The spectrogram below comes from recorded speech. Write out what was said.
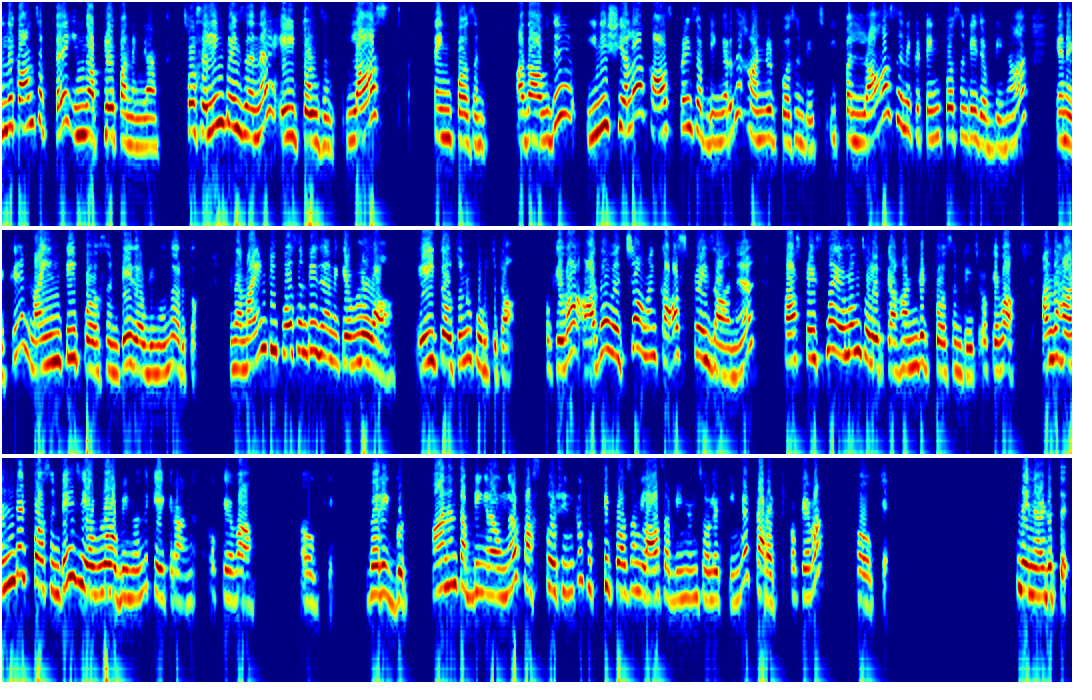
இந்த கான்செப்டை இங்க அப்ளை பண்ணுங்களேன். சோ செல்லிங் பிரைஸ் என்ன? Eight thousand lost ten percent அதாவது இனிஷியலா காஸ்ட் பிரைஸ் அப்படிங்கிறது ஹண்ட்ரட் பர்சன்டேஜ் இப்ப லாஸ் எனக்கு டென் பர்சன்டேஜ் அப்படின்னா எனக்கு 90% பர்சன்டேஜ் அப்படின்னு வந்து அர்த்தம். இந்த 90% பர்சன்டேஜ் எனக்கு எவ்வளவா? எயிட் தௌசண்ட் கொடுத்துட்டான். ஓகேவா அதை வச்சு அவன் காஸ்ட் பிரைஸ் ஆன காஸ்ட் பிரைஸ்னா எவ்வளவுன்னு சொல்லியிருக்கேன் ஹண்ட்ரட் பர்சன்டேஜ் ஓகேவா அந்த ஹண்ட்ரட் பர்சன்டேஜ் எவ்வளவு அப்படின்னு வந்து கேக்குறாங்க. ஓகேவா ஓகே வெரி குட் ஆனந்த் அப்படிங்கிறவங்க ஃபர்ஸ்ட் கொஸ்டினுக்கு 50% பர்சன்ட் லாஸ் அப்படின்னு சொல்லிருக்கீங்க. கரெக்ட் ஓகேவா ஓகே தென் அடுத்து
